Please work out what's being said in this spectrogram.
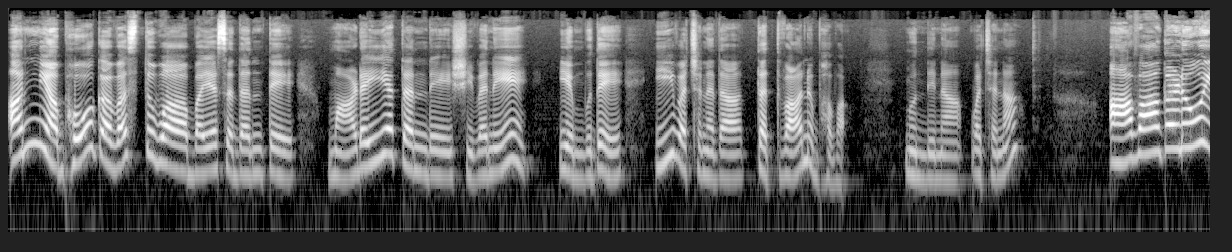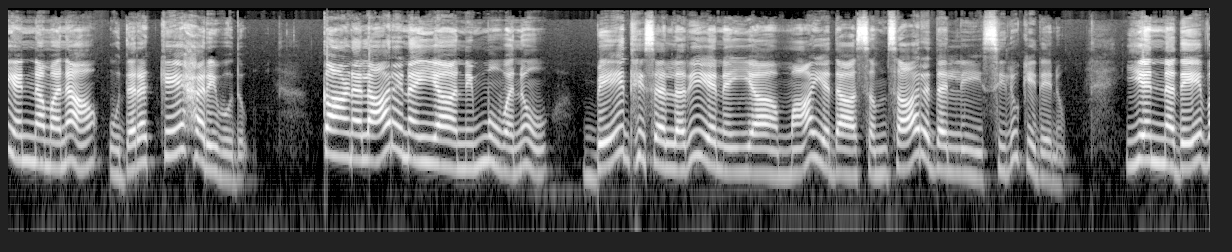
ಅನ್ಯ ಭೋಗ ವಸ್ತುವ ಬಯಸದಂತೆ ಮಾಡಯ್ಯ ತಂದೆ ಶಿವನೇ ಎಂಬುದೇ ಈ ವಚನದ ತತ್ವಾನುಭವ. ಮುಂದಿನ ವಚನ, ಆವಾಗಳೂ ಎನ್ನ ಮನ ಉದರಕ್ಕೆ ಹರಿವುದು. ಕಾಣಲಾರೆನಯ್ಯ ನಿಮ್ಮುವನು, ಬೇಧಿಸಲರಿಯನಯ್ಯ ಮಾಯದ ಸಂಸಾರದಲ್ಲಿ ಸಿಲುಕಿದೆನು. ಎನ್ನ ದೇವ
